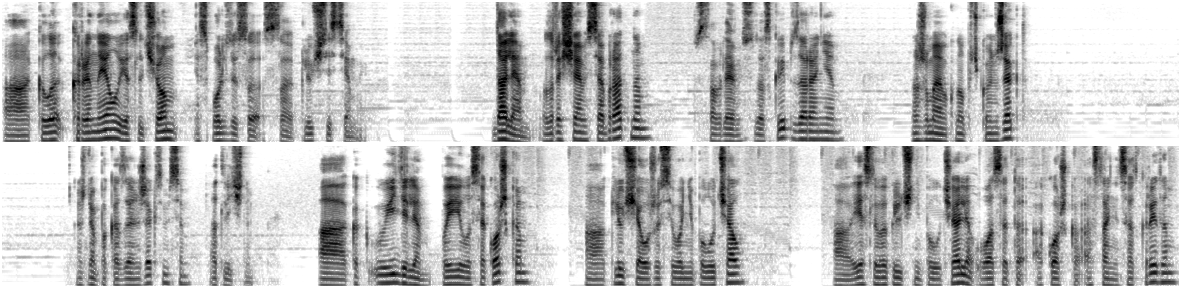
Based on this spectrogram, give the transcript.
А, Kernel, если что, используется с ключ-системой. Далее, возвращаемся обратно, вставляем сюда скрипт заранее, нажимаем кнопочку Inject, ждем пока заинжектимся, отлично. А, как вы видели, появилось окошко, а, ключ я уже сегодня получал. А, если вы ключ не получали, у вас это окошко останется открытым.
